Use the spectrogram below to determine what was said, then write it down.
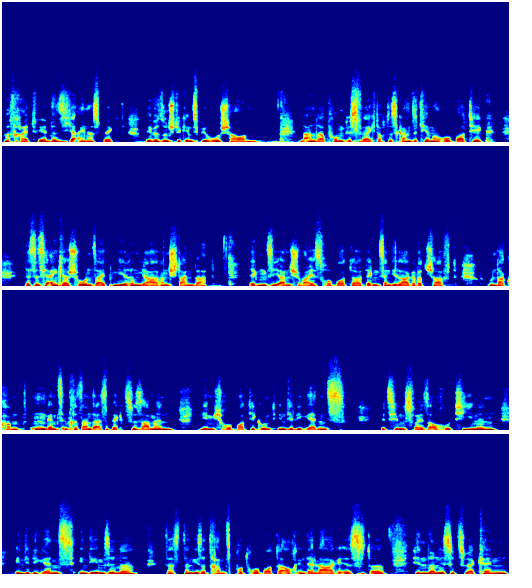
befreit werden. Das ist ja ein Aspekt, wenn wir so ein Stück ins Büro schauen. Ein anderer Punkt ist vielleicht auch das ganze Thema Robotik. Das ist ja eigentlich ja schon seit mehreren Jahren Standard. Denken Sie an Schweißroboter, denken Sie an die Lagerwirtschaft. Und da kommt ein ganz interessanter Aspekt zusammen, nämlich Robotik und Intelligenz beziehungsweise auch Routinen, Intelligenz in dem Sinne, dass dann dieser Transportroboter auch in der Lage ist, äh, Hindernisse zu erkennen,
